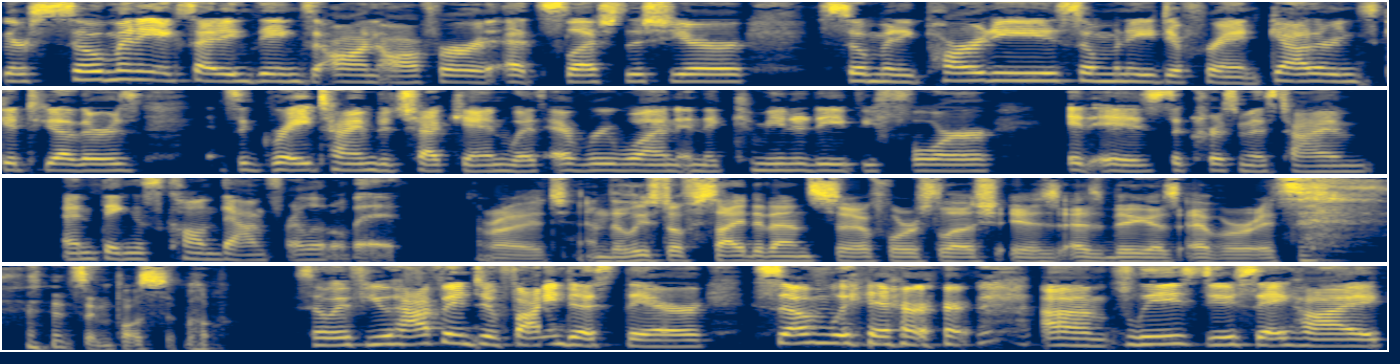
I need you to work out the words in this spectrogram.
there's so many exciting things on offer at Slush this year. So many parties, so many different gatherings, get togethers. It's a great time to check in with everyone in the community before it is the Christmas time and things calm down for a little bit. Right. And the list of side events uh, for Slush is as big as ever. It's, it's impossible. So if you happen to find us there somewhere, um, please do say hi.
